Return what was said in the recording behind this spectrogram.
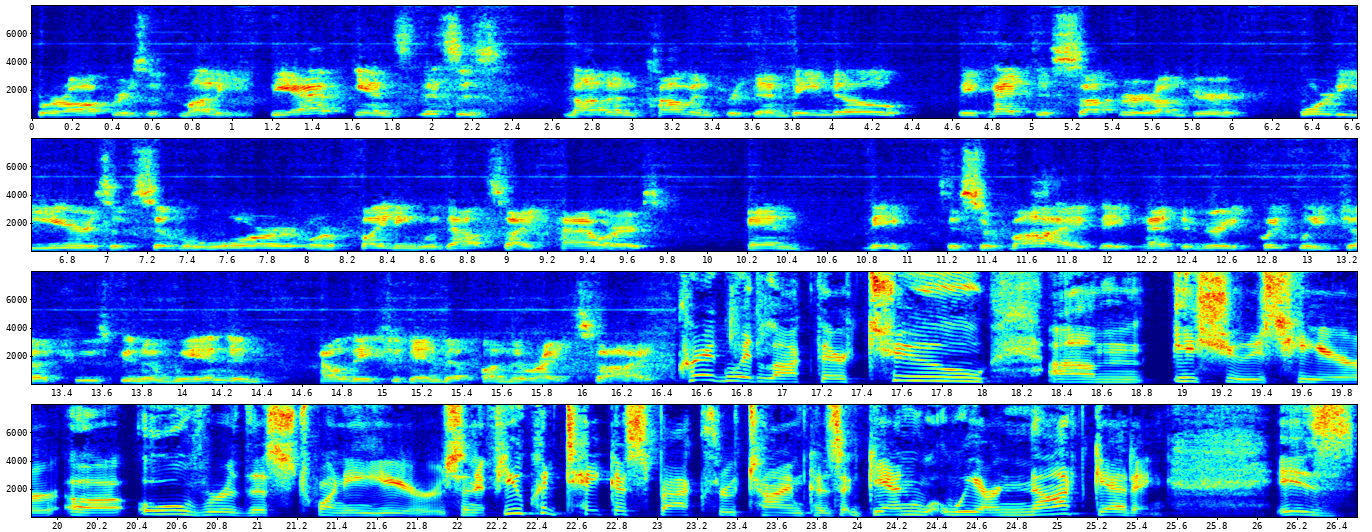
for offers of money. The Afghans, this is not uncommon for them. They know they've had to suffer under 40 years of civil war or fighting with outside powers, and they to survive, they've had to very quickly judge who's going to win and how they should end up on the right side. Craig Whitlock, there are two um, issues here uh, over this 20 years. And if you could take us back through time, because again, what we are not getting is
